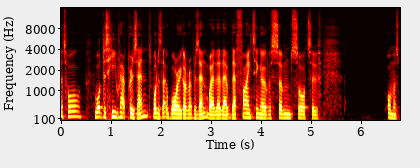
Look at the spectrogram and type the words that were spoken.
At all? What does he represent? What does that warrior god represent? Whether they're they're fighting over some sort of almost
